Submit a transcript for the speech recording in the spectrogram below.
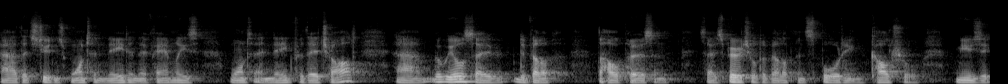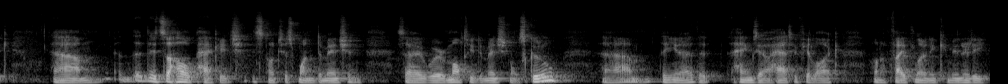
uh, that students want and need and their families want and need for their child. Um, but we also develop the whole person. So spiritual development, sporting, cultural, music. Um, it's a whole package. It's not just one dimension. So we're a multi-dimensional school um, that, you know, that hangs our hat, if you like, on a faith learning community.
